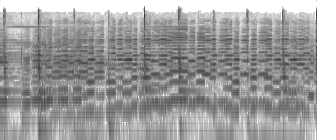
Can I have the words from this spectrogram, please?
Thank you.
